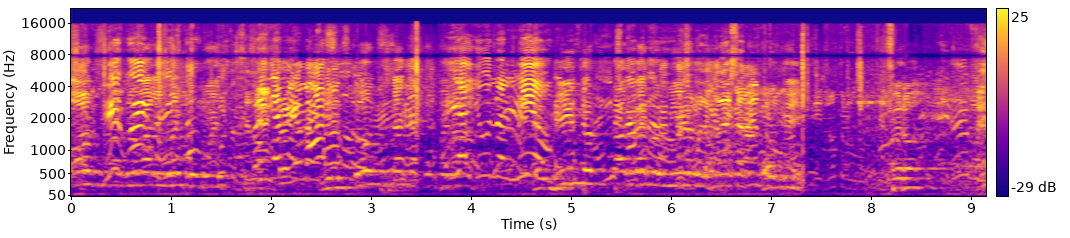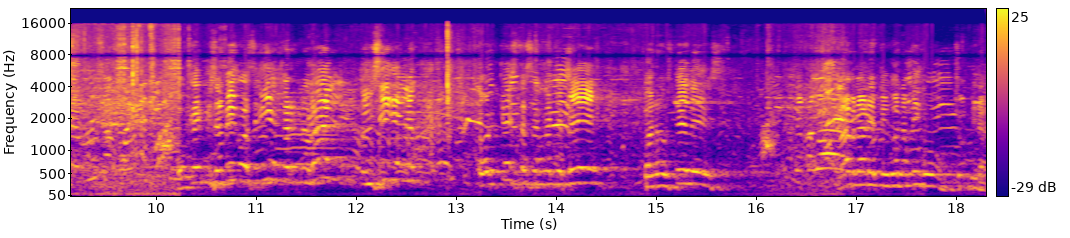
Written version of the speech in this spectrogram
otro carnaval igual como este. Y hay uno, el mío. Pero Ok, mis amigos, sigue el carnaval y sigue la orquesta Zacatepec para ustedes. Va a hablar mi buen amigo Chomira.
